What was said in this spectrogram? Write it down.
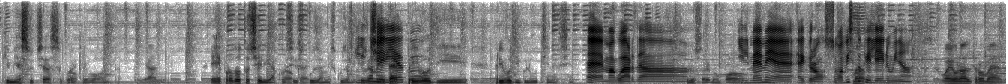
che mi è successo qualche volta Gli anni. e prodotto celiaco, sì, Ok, scusami, scusami. Il ovviamente è celiaco- privo di, privo di glutine, sì. Eh, ma guarda, Quello sarebbe un po'. il meme è, è grosso, ma visto Ma- che li hai nominati, Se vuoi un altro meme,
